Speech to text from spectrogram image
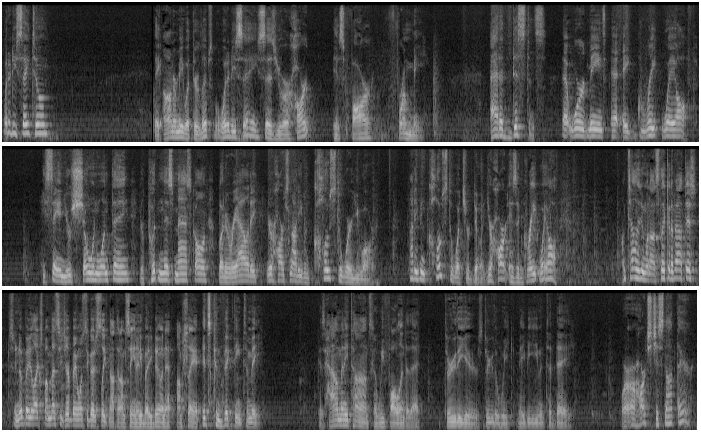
What did he say to him? They honor me with their lips, but what did he say? He says, Your heart is far from me at a distance. That word means at a great way off. He's saying you're showing one thing, you're putting this mask on, but in reality, your heart's not even close to where you are. Not even close to what you're doing. Your heart is a great way off. I'm telling you, when I was thinking about this, so nobody likes my message, everybody wants to go to sleep. Not that I'm seeing anybody doing that. I'm saying it's convicting to me. Because how many times can we fall into that through the years, through the week, maybe even today? or our heart's just not there.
